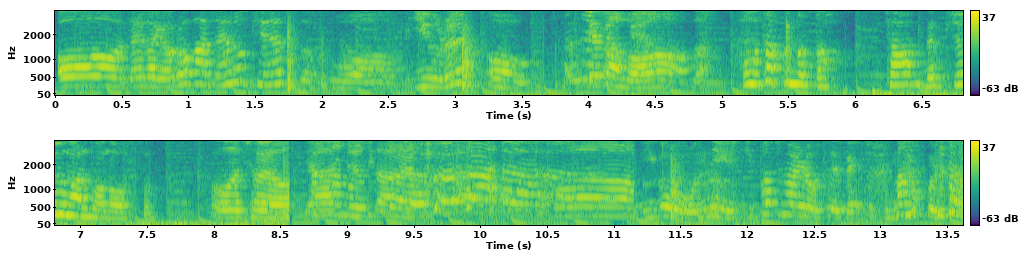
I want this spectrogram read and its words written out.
어, 내가 여러 가지 해놓긴 했어. 우와, 비율을? 어. 천재가 봐. 어, 다 끝났다. 자, 맥주만 더 넣었어. 어 저요. 야. 와. 이거 언니 뒷받침하려고 저 맥주 존나 먹고 있어.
